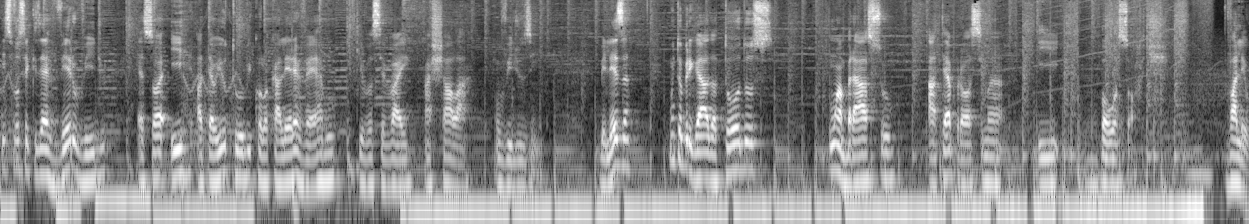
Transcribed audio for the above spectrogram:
E se você quiser ver o vídeo, é só ir até o YouTube, colocar Ler é Verbo, que você vai achar lá o videozinho. Beleza? Muito obrigado a todos, um abraço, até a próxima e boa sorte. Valeu!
